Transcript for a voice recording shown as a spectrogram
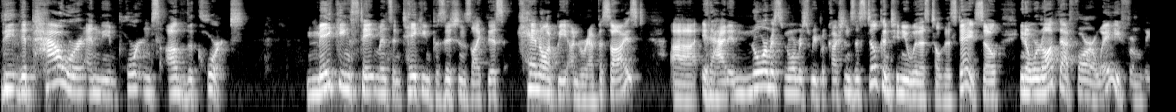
the the power and the importance of the court making statements and taking positions like this cannot be underemphasized uh, it had enormous, enormous repercussions that still continue with us till this day. So, you know, we're not that far away from Le.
